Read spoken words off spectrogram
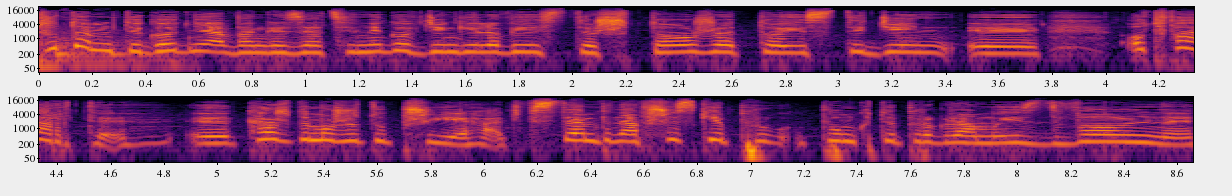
Atutem tygodnia ewangelizacyjnego w Dzięgielowie jest też to, że to jest tydzień y, otwarty. Y, każdy może tu przyjechać. Wstęp na wszystkie pru- punkty programu jest wolny,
